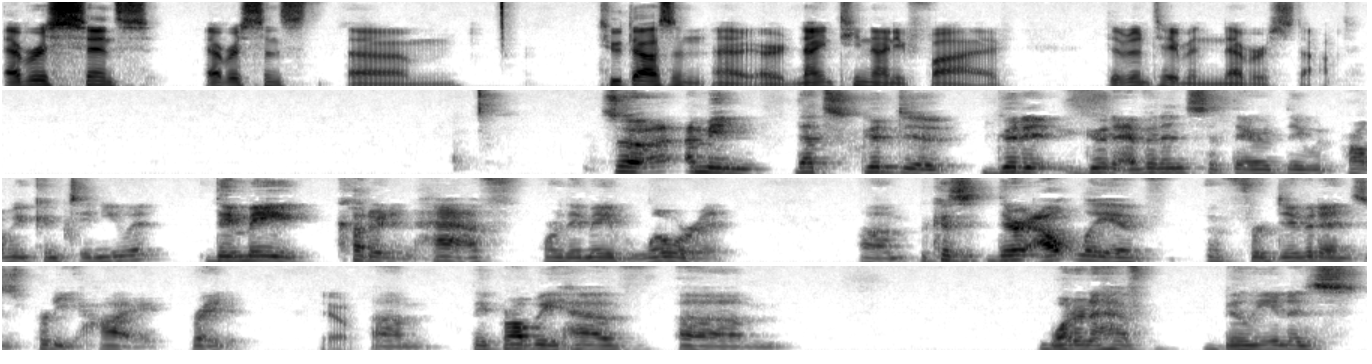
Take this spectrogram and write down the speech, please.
ever since ever since um, 2000 uh, or 1995, dividend payment never stopped. So I I mean, that's good to good good evidence that they they would probably continue it. They may cut it in half, or they may lower it, um, because their outlay of, of for dividends is pretty high, right? Yeah. Um, they probably have um, one and a half billion is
